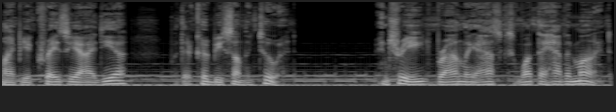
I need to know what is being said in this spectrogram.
Might be a crazy idea, but there could be something to it. Intrigued, Brownlee asks what they have in mind.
